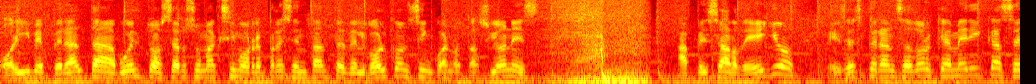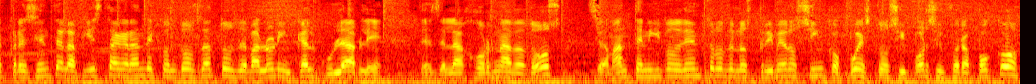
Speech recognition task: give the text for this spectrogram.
Oribe Peralta ha vuelto a ser su máximo representante del gol con cinco anotaciones. A pesar de ello, es esperanzador que América se presente a la fiesta grande con dos datos de valor incalculable. Desde la jornada 2 se ha mantenido dentro de los primeros cinco puestos y por si fuera poco,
